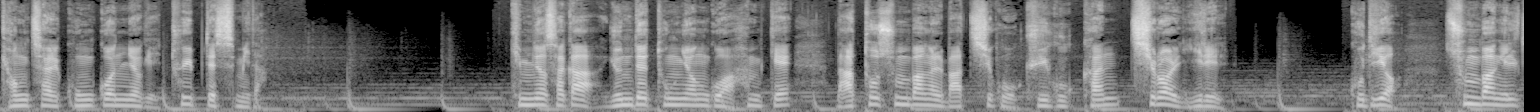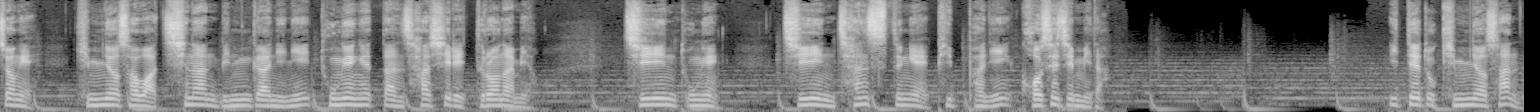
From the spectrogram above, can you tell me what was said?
경찰 공권력이 투입됐습니다. 김 여사가 윤 대통령과 함께 나토 순방을 마치고 귀국한 7월 1일 곧이어 순방 일정에 김 여사와 친한 민간인이 동행했다는 사실이 드러나며 지인 동행, 지인 찬스 등의 비판이 거세집니다. 이때도 김 여사는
